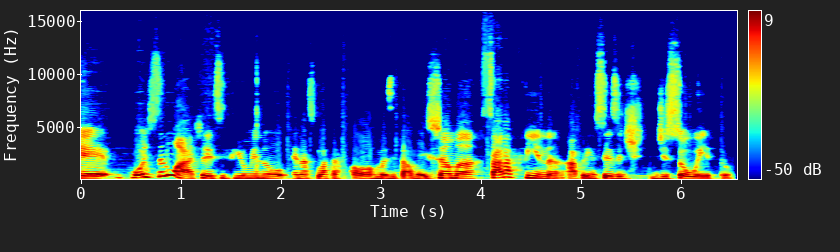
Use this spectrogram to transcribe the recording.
É, hoje você não acha esse filme no, é nas plataformas e tal, mas chama Sarafina, a Princesa de, de Soweto.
